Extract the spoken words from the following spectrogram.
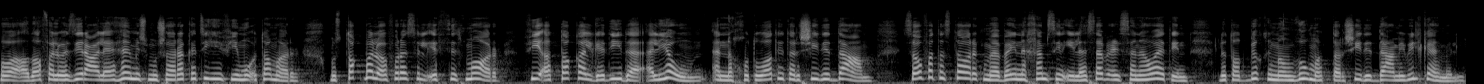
وأضاف الوزير على هامش مشاركته في مؤتمر مستقبل وفرص الاستثمار في الطاقة الجديدة اليوم أن خطوات ترشيد الدعم سوف تستغرق ما بين خمس إلى سبع سنوات لتطبيق منظومة ترشيد الدعم بالكامل.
